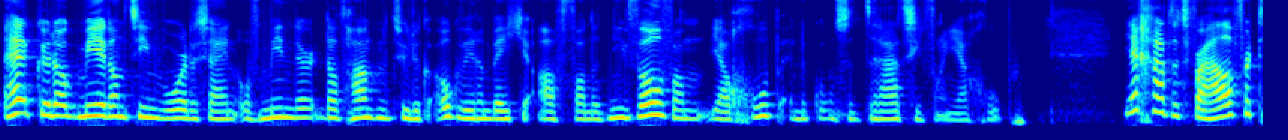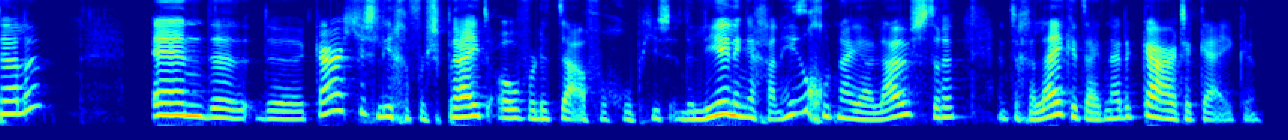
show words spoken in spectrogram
Het kunnen ook meer dan tien woorden zijn of minder. Dat hangt natuurlijk ook weer een beetje af van het niveau van jouw groep en de concentratie van jouw groep. Jij gaat het verhaal vertellen en de, de kaartjes liggen verspreid over de tafelgroepjes. En de leerlingen gaan heel goed naar jou luisteren en tegelijkertijd naar de kaarten kijken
